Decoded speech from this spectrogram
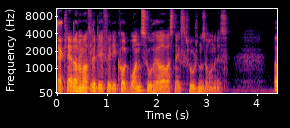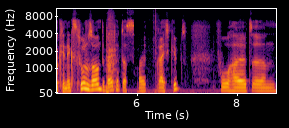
Erklär doch nochmal für die, für die Code One-Zuhörer, was eine Exclusion Zone ist. Okay, eine Exclusion Zone bedeutet, dass es halt einen Bereich gibt, wo halt ähm,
